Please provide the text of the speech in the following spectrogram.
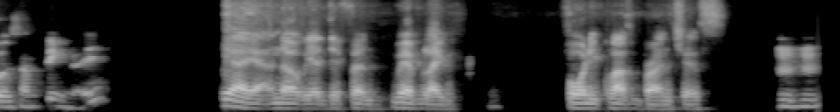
or something, right? Yeah, yeah, no, we are different. We have like forty plus branches. Mm-hmm.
